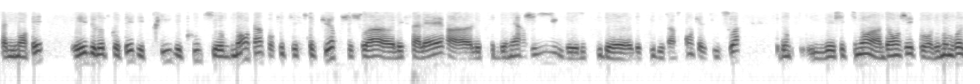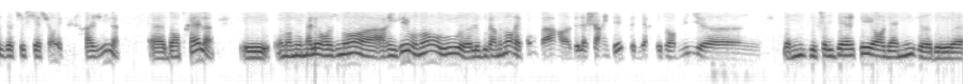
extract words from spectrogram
s'alimenter, et de l'autre côté, des prix, des coûts qui augmentent hein, pour toutes ces structures, que ce soit les salaires, les prix de l'énergie ou les, les, coûts de, les des intrants, quels qu'ils soient. Donc, il y a effectivement un danger pour de nombreuses associations, les plus fragiles d'entre elles, et on en est malheureusement arrivé au moment où euh, le gouvernement répond par euh, de la charité, c'est-à-dire qu'aujourd'hui, euh, la ministre des Solidarités organise des,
